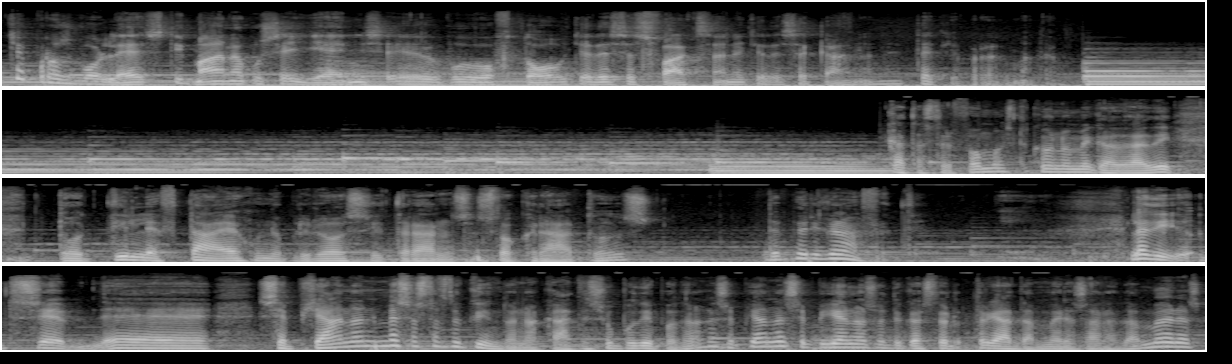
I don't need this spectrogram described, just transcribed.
Και προσβολές, τη μάνα που σε γέννησε, που αυτό και δεν σε σφάξανε και δεν σε κάνανε, τέτοια πράγματα. Καταστρεφόμαστε οικονομικά. Δηλαδή, το τι λεφτά έχουν πληρώσει οι τρανς στο κράτος δεν περιγράφεται. Δηλαδή, σε, ε, σε πιάναν μέσα στο αυτοκίνητο να κάθεσαι οπουδήποτε. Να σε πιάναν, σε πηγαίναν στο δικαστήριο 30 μέρες, 40 μέρες,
